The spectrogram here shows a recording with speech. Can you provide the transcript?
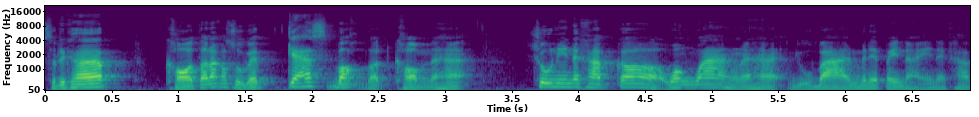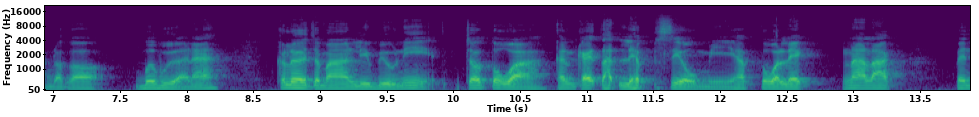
สวัสดีครับ ขอต้อนรับเข้าสู่เว็บ gasbox.com นะฮะ ช่วงนี้นะครับก็ว่างๆนะฮะ อยู่บ้านไม่ได้ไปไหนนะครับ แล้วก็เบื่อๆนะ ก็เลยจะมารีวิวนี่เจ้าตัวกันไกตัดเล็บเสี่ยวหมีครับ ตัวเล็กน่ารัก เป็น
